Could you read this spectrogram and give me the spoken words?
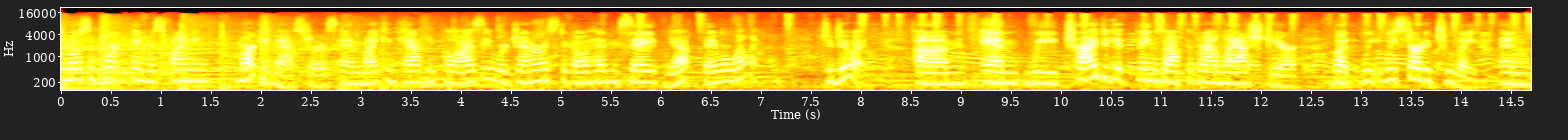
The most important thing was finding market masters, and Mike and Kathy Palazzi were generous to go ahead and say, yep, they were willing to do it. Um, and we tried to get things off the ground last year, but we, we started too late. And,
